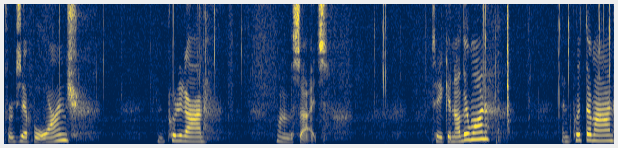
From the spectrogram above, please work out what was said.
for example orange, and put it on one of the sides. Take another one put them on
